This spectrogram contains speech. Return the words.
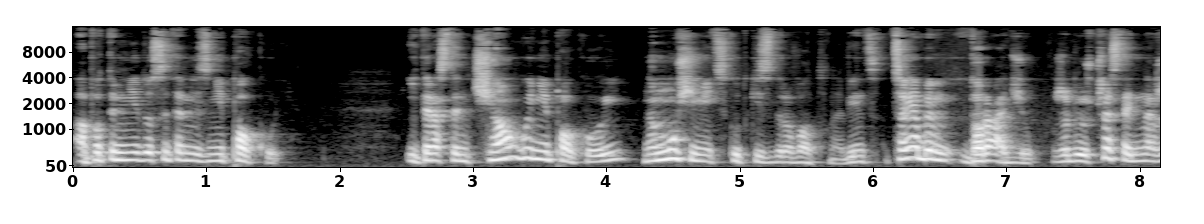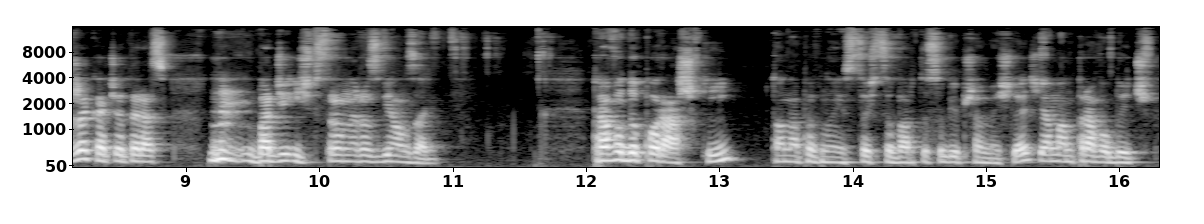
a po tym niedosytem jest niepokój. I teraz ten ciągły niepokój no, musi mieć skutki zdrowotne. Więc co ja bym doradził, żeby już przestać narzekać, a teraz bardziej iść w stronę rozwiązań? Prawo do porażki to na pewno jest coś, co warto sobie przemyśleć. Ja mam prawo być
